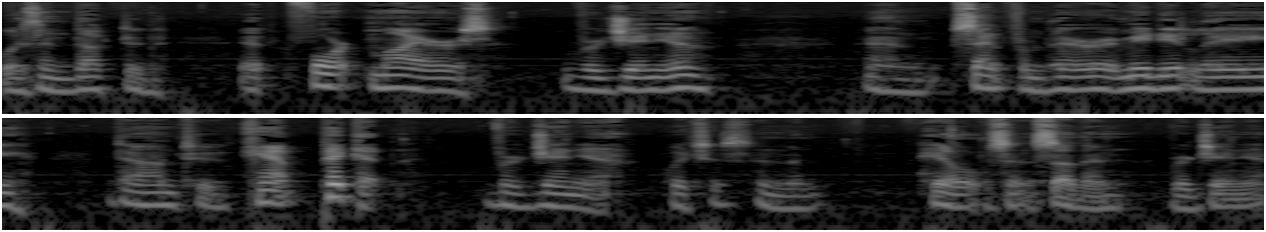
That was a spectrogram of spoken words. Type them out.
was inducted at Fort Myers, Virginia, and sent from there immediately down to Camp Pickett, Virginia, which is in the hills in southern Virginia,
